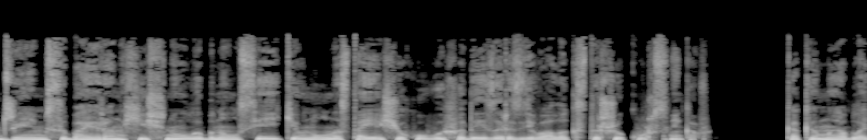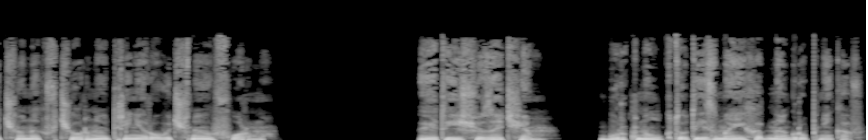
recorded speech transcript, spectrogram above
Джеймс Байрон хищно улыбнулся и кивнул настоящих у выхода из раздевалок старшекурсников, как и мы, облаченных в черную тренировочную форму. «Это еще зачем?» — буркнул кто-то из моих одногруппников.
